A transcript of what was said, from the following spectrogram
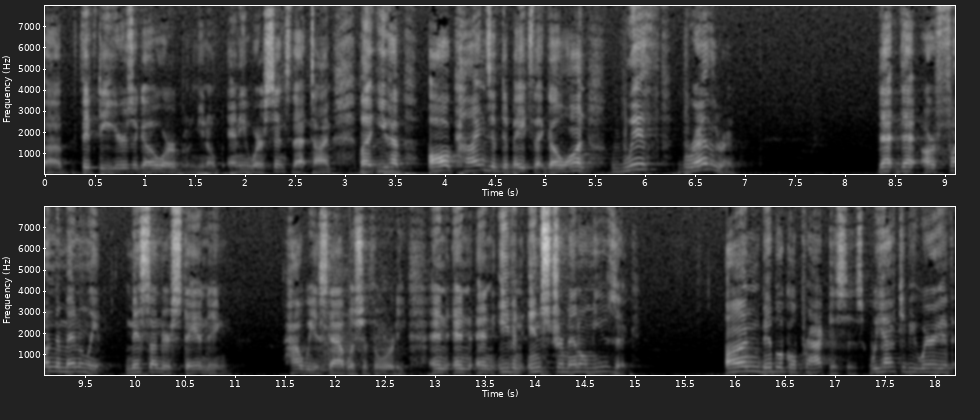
uh, 50 years ago or you know anywhere since that time but you have all kinds of debates that go on with brethren that, that are fundamentally misunderstanding how we establish authority and, and, and even instrumental music unbiblical practices. We have to be wary of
